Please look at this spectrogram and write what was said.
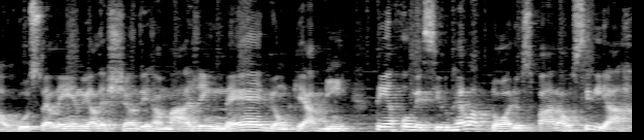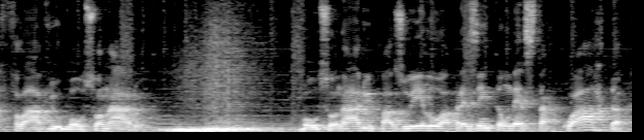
Augusto Heleno e Alexandre Ramagem negam que a BIM tenha fornecido relatórios para auxiliar Flávio Bolsonaro. Bolsonaro e Pazuello apresentam nesta quarta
